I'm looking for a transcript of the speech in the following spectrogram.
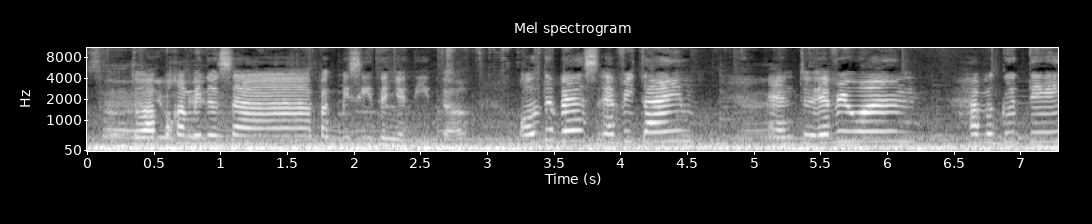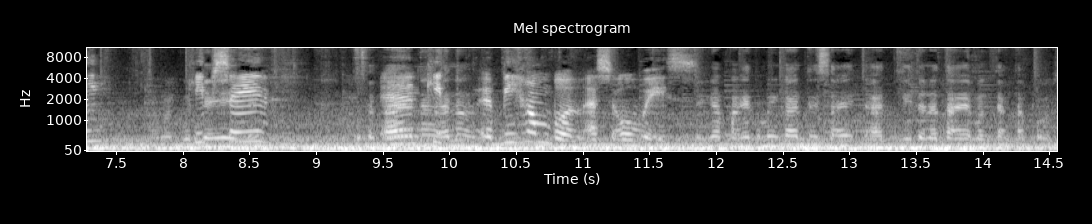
sa Tuwa po kami dun sa pagbisita nyo dito. All the best every time. Ayan. And to everyone, have a good day. Have a good Keep day. safe. And ng keep ano. uh, be humble as always. Sige, pakita mo yung countryside at dito na tayo magtatapos.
